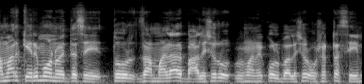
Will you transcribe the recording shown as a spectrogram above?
আমার কের মনে হইতেছে তোর জামাটা আর বালিশের মানে কোল বালিশের ওষারটা সেম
